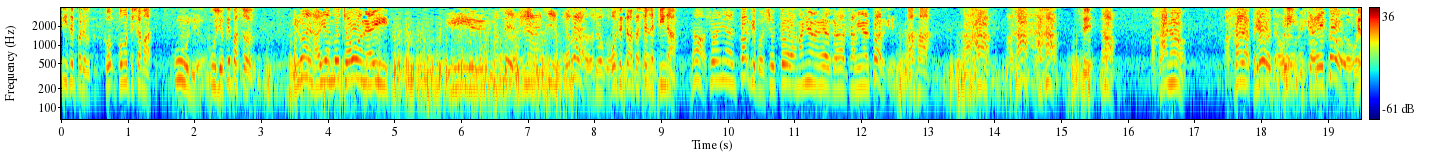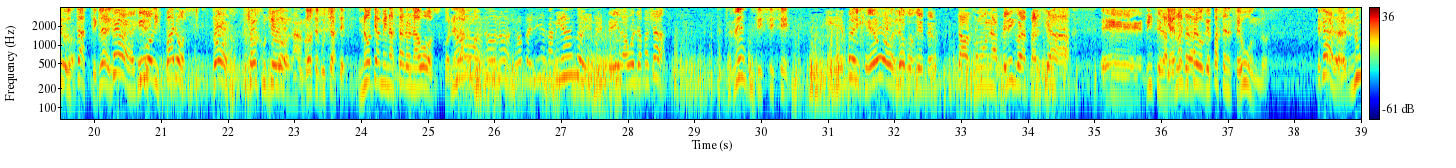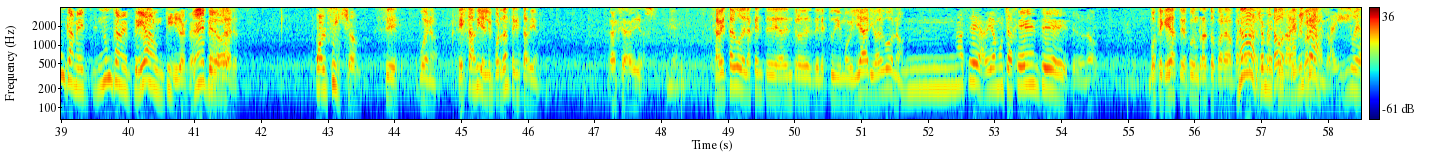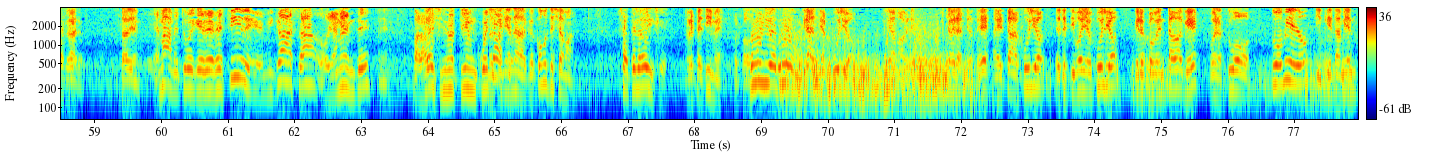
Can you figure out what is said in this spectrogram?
Dice, pero, ¿cómo- ¿cómo te llamas? Julio. Julio, ¿qué pasó? Y bueno, habían dos chabones ahí. Y no sé, venían así encerrados, loco. ¿Vos estabas allá en la esquina? No, yo venía al parque porque yo toda la mañana me voy a ca- caminar al parque. Ajá, Ajá, ajá, ajá. sí. No, ajá no. Ajá la pelota, boludo. Sí. Me cagué todo, Te boludo. asustaste, claro. Claro, ¿qué? ¿Hubo disparos? Dos, yo escuché dos nada más. Dos escuchaste. No te amenazaron a vos con el no, arma. no, no, yo venía caminando y me pegué la vuelta para allá. ¿Entendés? Sí, sí, sí. Y después dije, oh, loco, que estaba como una película, parecía, eh, viste, la Y además es algo que pasa en segundos. Claro, pasa- nunca me, nunca me pegaron un tiro, ¿entendés? No, Pero claro. Pulp Fiction, Sí, bueno. Estás bien, lo importante es que estás bien. gracias a Dios. Bien. ¿Sabés algo de la gente de adentro de- del estudio inmobiliario algo o no? Mm, no sé, había mucha gente, pero no. ¿Vos te quedaste después un rato para... para No, yo me fui saliste mi casa, ¿y voy a hacer? Claro, está bien. Además, me tuve que desvestir en mi casa, obviamente, para ver si no tiene un No cuetazo. tenía nada. ¿Cómo te llamas? Ya te lo dije. Repetime, por favor. Julio Brum. Gracias, Julio. Muy amable. Muchas gracias. ¿eh? Ahí está Julio, el testimonio de Julio, que nos comentaba que, bueno, tuvo, tuvo miedo y que también,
